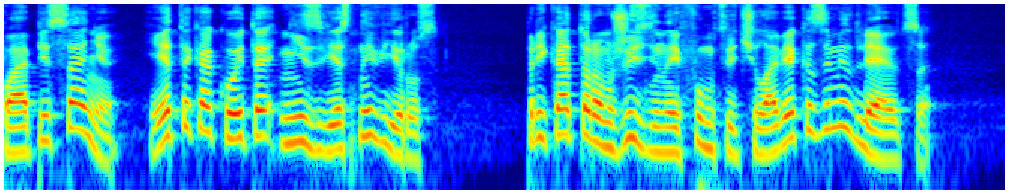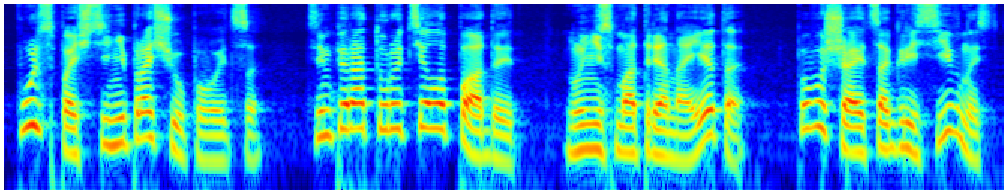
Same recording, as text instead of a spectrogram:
По описанию, это какой-то неизвестный вирус, при котором жизненные функции человека замедляются. Пульс почти не прощупывается, температура тела падает, но несмотря на это, повышается агрессивность,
